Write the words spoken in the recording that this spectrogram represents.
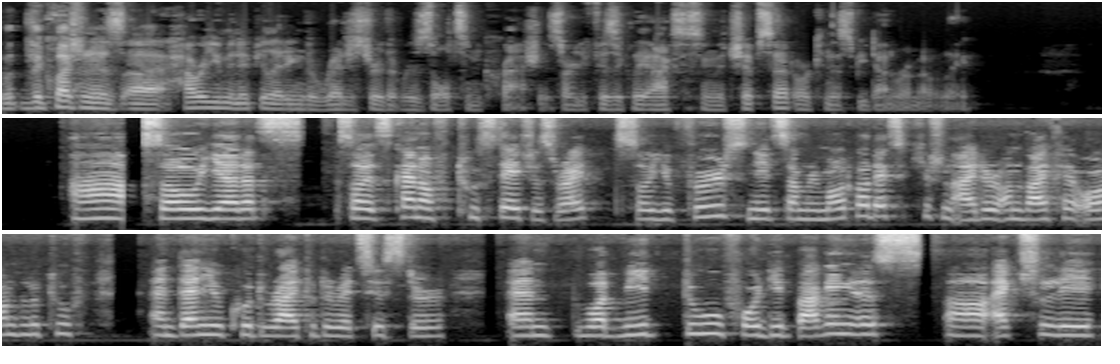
the question is, uh, how are you manipulating the register that results in crashes? Are you physically accessing the chipset, or can this be done remotely? Ah, so yeah, that's so it's kind of two stages, right? So you first need some remote code execution either on Wi-Fi or on Bluetooth, and then you could write to the register. And what we do for debugging is uh, actually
